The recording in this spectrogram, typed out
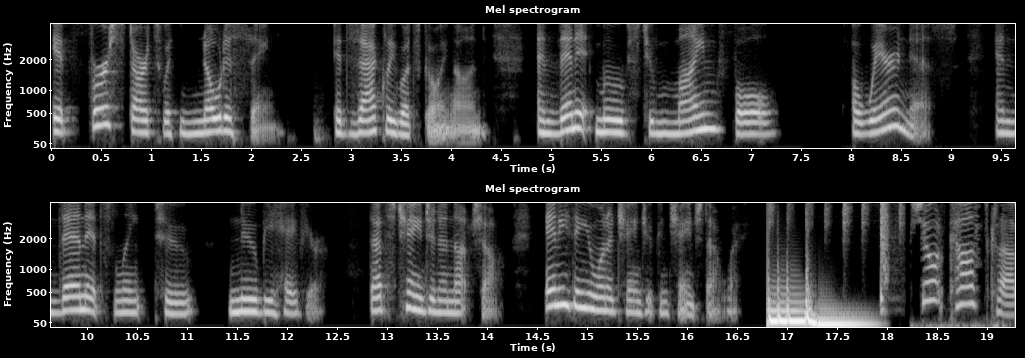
It first starts with noticing exactly what's going on. And then it moves to mindful awareness. And then it's linked to new behavior. That's change in a nutshell. Anything you want to change, you can change that way. Shortcast Club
